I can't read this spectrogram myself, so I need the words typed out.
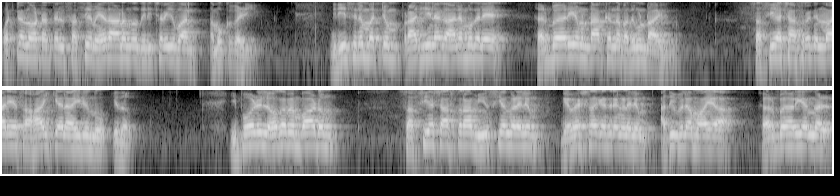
ഒറ്റ നോട്ടത്തിൽ സസ്യം ഏതാണെന്ന് തിരിച്ചറിയുവാൻ നമുക്ക് കഴിയും. ഗ്രീസിലും മറ്റും പ്രാചീന കാലം മുതലേ ഹെർബേറിയം ഉണ്ടാക്കുന്ന പതിവുണ്ടായിരുന്നു. സസ്യശാസ്ത്രജ്ഞന്മാരെ സഹായിക്കാനായിരുന്നു ഇത്. ഇപ്പോഴും ലോകമെമ്പാടും സസ്യശാസ്ത്ര മ്യൂസിയങ്ങളിലും ഗവേഷണ കേന്ദ്രങ്ങളിലും അതിവിപുലമായ ഹെർബേറിയങ്ങൾ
